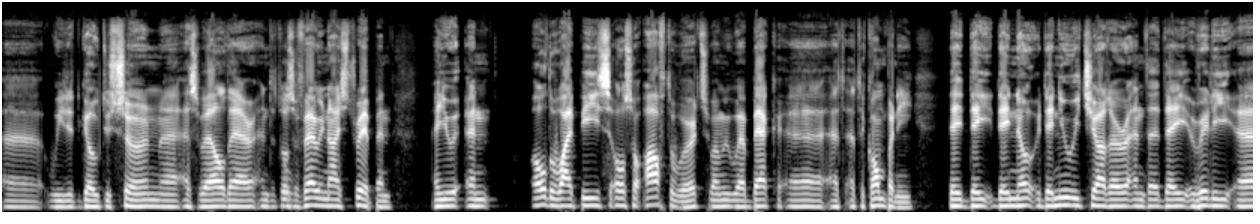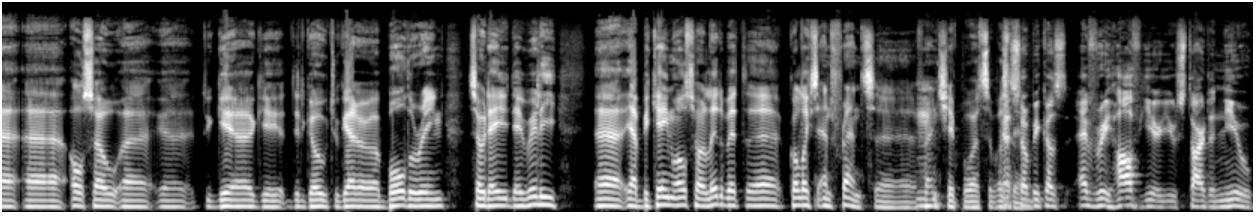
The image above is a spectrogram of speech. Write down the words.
uh, we did go to CERN uh, as well there, and it was a very nice trip. And and you and all the YPs also afterwards when we were back uh, at at the company, they they they know they knew each other and uh, they really uh, uh, also uh, uh, to ge- ge- did go together uh, bouldering. So they they really. Uh, yeah, became also a little bit uh, colleagues and friends. Uh, Friendship was was Yeah, there. so because every half year you start a new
